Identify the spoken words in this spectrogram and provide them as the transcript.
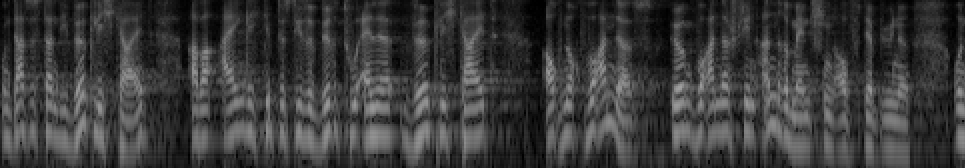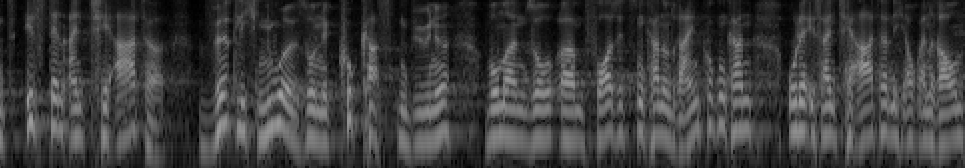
und das ist dann die Wirklichkeit. Aber eigentlich gibt es diese virtuelle Wirklichkeit auch noch woanders. Irgendwo anders stehen andere Menschen auf der Bühne. Und ist denn ein Theater wirklich nur so eine Guckkastenbühne, wo man so ähm, vorsitzen kann und reingucken kann? Oder ist ein Theater nicht auch ein Raum,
